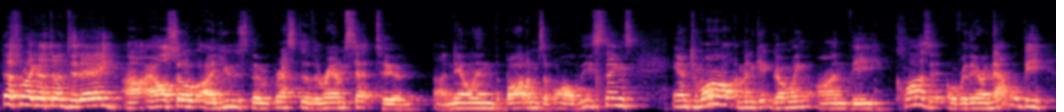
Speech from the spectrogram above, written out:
that's what I got done today. Uh, I also uh, used the rest of the Ramset to uh, nail in the bottoms of all these things and tomorrow I'm going to get going on the closet over there and that will be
